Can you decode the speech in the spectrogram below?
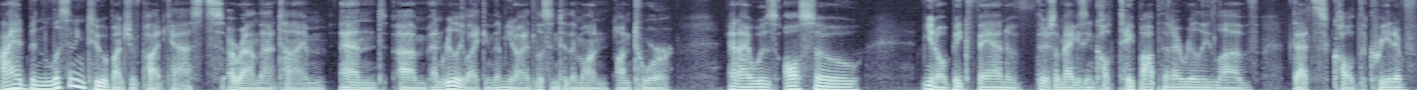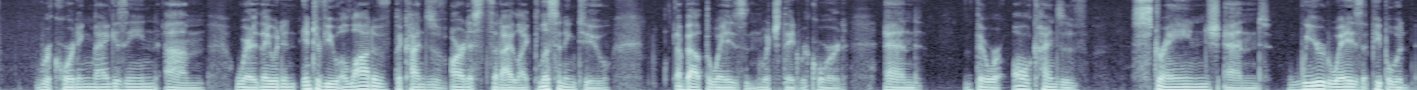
I had been listening to a bunch of podcasts around that time and um, and really liking them. You know, I'd listened to them on on tour, and I was also, you know, a big fan of. There's a magazine called Tape Op that I really love. That's called the Creative Recording Magazine, um, where they would interview a lot of the kinds of artists that I liked listening to about the ways in which they'd record, and there were all kinds of strange and weird ways that people would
